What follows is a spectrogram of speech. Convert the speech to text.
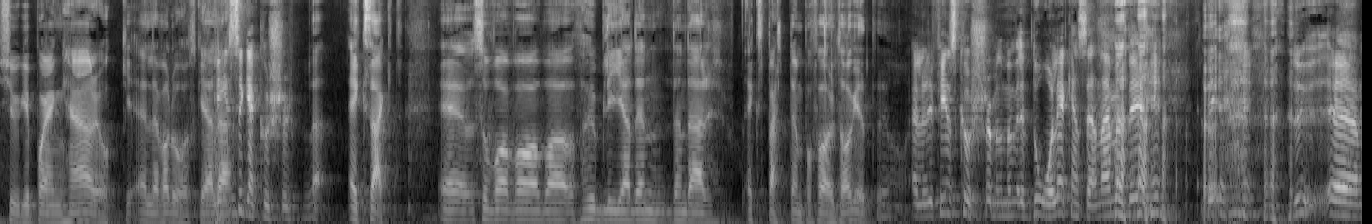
20 poäng här? Och, eller vad då? Ska jag det finns inga kurser. Exakt. Eh, så vad, vad, vad, hur blir jag den, den där experten på företaget. Eller det finns kurser men de är väldigt dåliga kan jag säga. Nej, men det, det du, eh,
